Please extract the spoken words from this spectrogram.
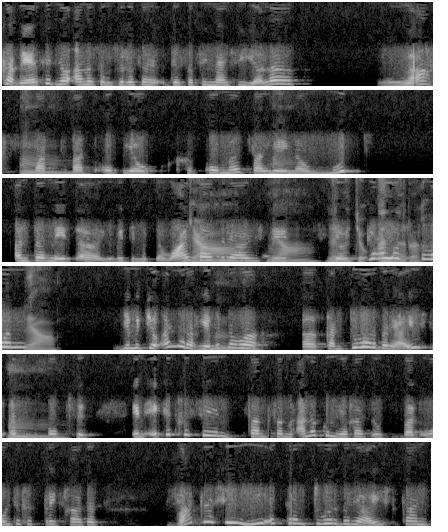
werk dit jou anders om so dis 'n dis 'n finansiële las mm. wat wat op jou gekom het waar jy mm. nou moet internet uh, jy weet jy moet 'n wifi ja, by die huis hê. Ja, jy moet jou inrig. Ja. Jy moet jou inrig. Jy moet nou mm. nou 'n kantoor by die huis in mm. opsit. En ek het gesê van van ander kollegas ook wat ons gesprek gehad het, wat as jy nie 'n kantoor by die huis kan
